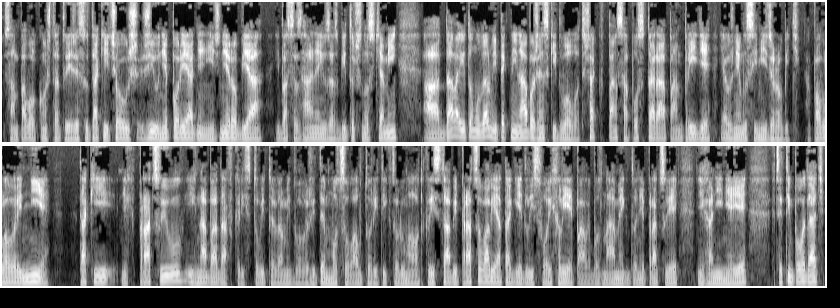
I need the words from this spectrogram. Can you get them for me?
Sám Pavol konštatuje, že sú takí, čo už žijú neporiadne, nič nerobia, iba sa zháňajú za zbytočnosťami a dávajú tomu veľmi pekný náboženský dôvod. Však pán sa postará, pán príde, ja už nemusím nič robiť. A Pavol hovorí, nie, takí nech pracujú, ich nabáda v Kristovi, to je veľmi dôležité, mocou autority, ktorú má od Krista, aby pracovali a tak jedli svoj chlieb, alebo známe, kto nepracuje, nech ani nie je. Chce tým povedať,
